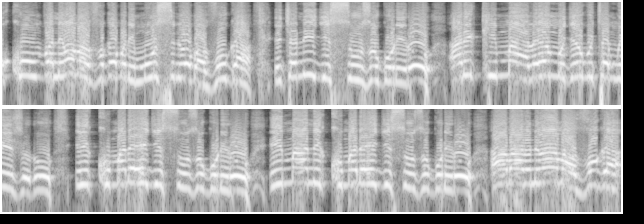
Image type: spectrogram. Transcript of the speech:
Ukumva nibo bavuga buri munsi nibo bavuga. Icyo ni igisuzuguriro. Ariko imana yo mu gihugu cyo mu ijuru ikumareho igisuzuguriro. Imana ikumareho igisuzuguriro. Abantu nibo bavuga.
